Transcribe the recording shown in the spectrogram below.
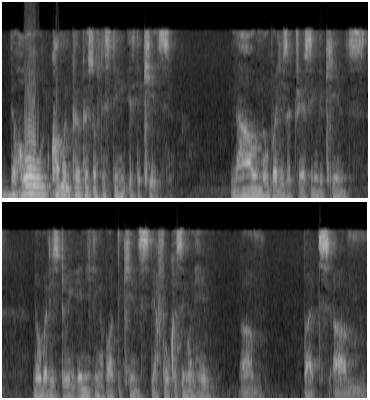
The whole common purpose of this thing is the kids. Now nobody's addressing the kids. Nobody's doing anything about the kids. They are focusing on him. Um, but um,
